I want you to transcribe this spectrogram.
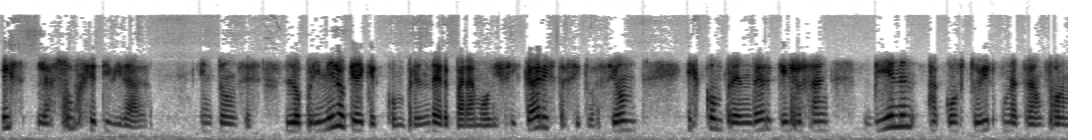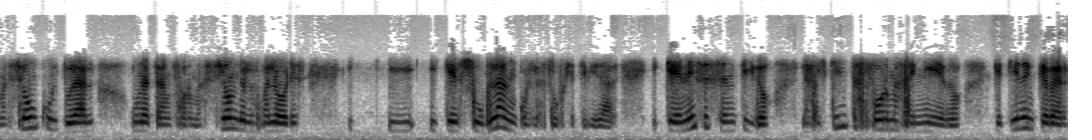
es la subjetividad. Entonces, lo primero que hay que comprender para modificar esta situación es comprender que ellos han, vienen a construir una transformación cultural, una transformación de los valores y, y- y que su blanco es la subjetividad y que en ese sentido las distintas formas de miedo que tienen que ver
